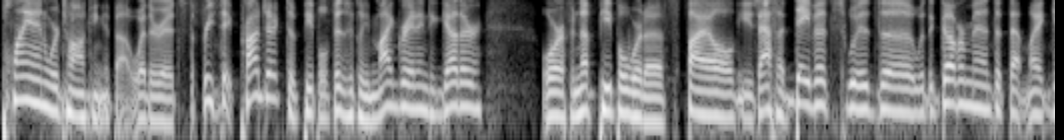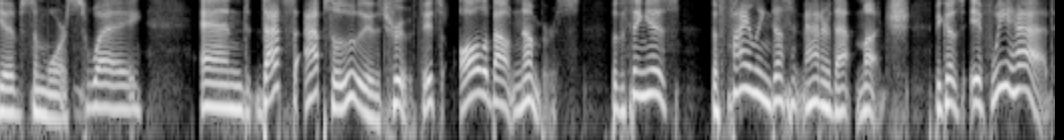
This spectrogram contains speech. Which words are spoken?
plan we're talking about, whether it's the Free State Project of people physically migrating together, or if enough people were to file these affidavits with the with the government that that might give some more sway. And that's absolutely the truth. It's all about numbers. But the thing is, the filing doesn't matter that much because if we had,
